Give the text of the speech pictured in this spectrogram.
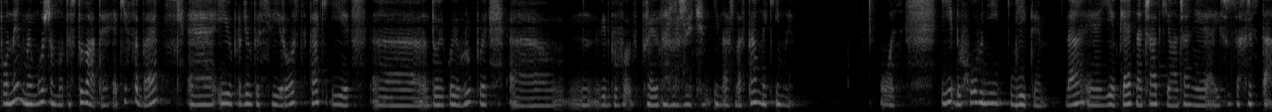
По ним ми можемо тестувати як і себе і оприділити свій рост, так і до якої групи е, відбув- приналежить і наш наставник, і ми. Ось. І духовні діти. Да? Е, Є п'ять начатків навчання Ісуса Христа.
